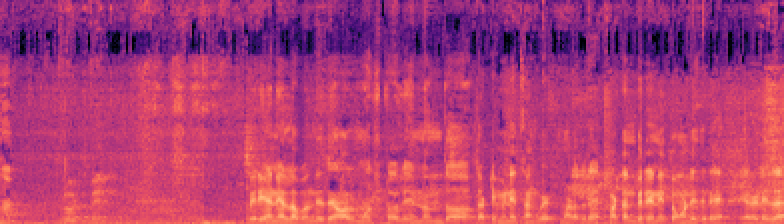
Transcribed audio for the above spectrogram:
ಹಾಂ ಬಿರಿಯಾನಿ ಎಲ್ಲ ಬಂದಿದೆ. ಆಲ್ಮೋಸ್ಟ್ ಆಲ್ ಇನ್ನೊಂದು ತರ್ಟಿ ಮಿನಿಟ್ಸ್ ಹಂಗೆ ವೇಟ್ ಮಾಡಿದ್ರೆ ಮಟನ್ ಬಿರಿಯಾನಿ ತೊಗೊಂಡಿದ್ದೀರಿ. ಎರಡಿದೆ.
